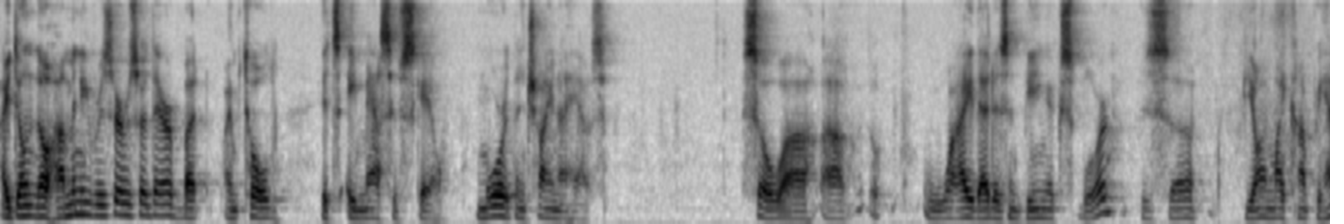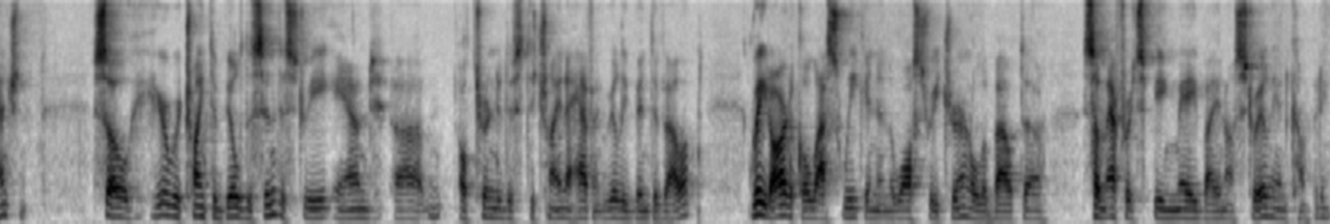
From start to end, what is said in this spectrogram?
I don't know how many reserves are there, but I'm told it's a massive scale, more than China has. So, uh, uh, why that isn't being explored is uh, beyond my comprehension. So, here we're trying to build this industry, and uh, alternatives to China haven't really been developed. Great article last weekend in, the Wall Street Journal about uh, some efforts being made by an Australian company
